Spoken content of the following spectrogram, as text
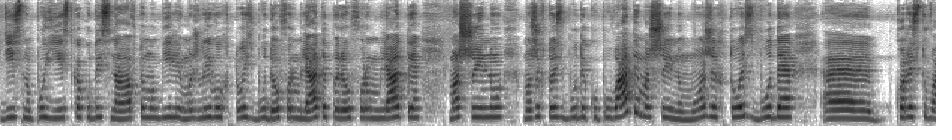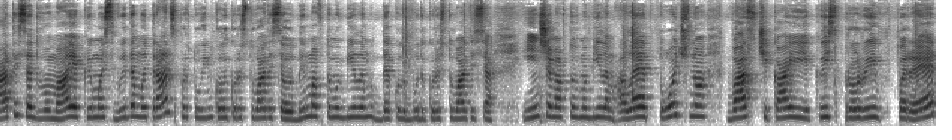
дійсно поїздка кудись на автомобілі, можливо, хтось буде оформляти, переоформляти машину, може хтось буде купувати машину, може хтось буде. Е, Користуватися двома якимось видами транспорту, інколи користуватися одним автомобілем, деколи буде користуватися іншим автомобілем, але точно вас чекає якийсь прорив вперед,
